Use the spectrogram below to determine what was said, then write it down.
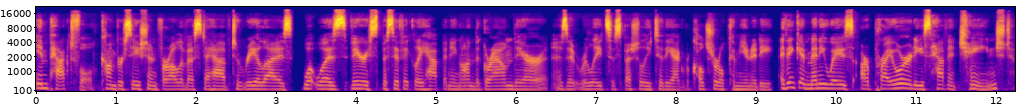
impactful conversation for all of us to have to realize what was very specifically happening on the ground there as it relates especially to the agricultural community. I think in many ways our priorities haven't changed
